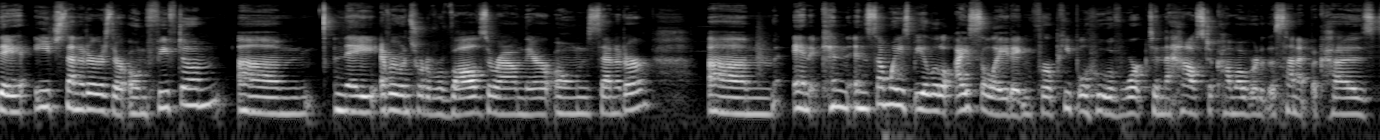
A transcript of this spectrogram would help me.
they each senator is their own fiefdom um, and they everyone sort of revolves around their own senator. Um, and it can in some ways be a little isolating for people who have worked in the house to come over to the senate because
